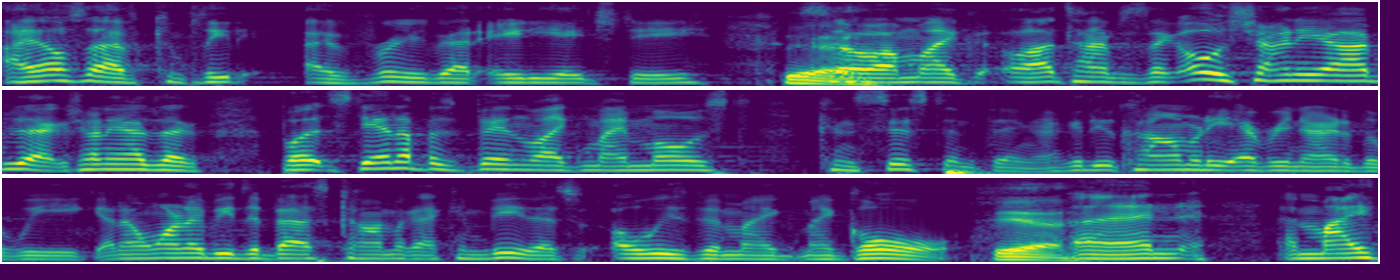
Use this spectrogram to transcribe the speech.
I also have complete, I have really bad ADHD. Yeah. So I'm like, a lot of times it's like, oh, shiny object, shiny object. But stand up has been like my most consistent thing. I could do comedy every night of the week, and I want to be the best comic I can be. That's always been my, my goal. Yeah. And and my,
